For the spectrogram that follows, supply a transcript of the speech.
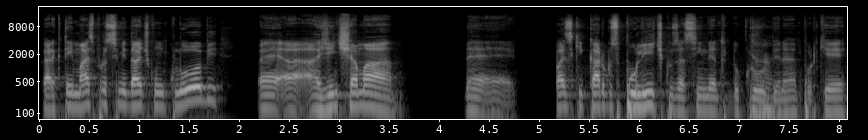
O cara que tem mais proximidade com o clube. É, a, a gente chama é, quase que cargos políticos assim dentro do clube, né? Porque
